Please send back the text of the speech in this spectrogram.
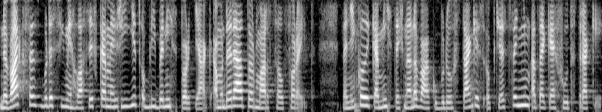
Novák Fest bude svými hlasivkami řídit oblíbený sporták a moderátor Marcel Forejt. Na několika místech na Nováku budou stánky s občerstvením a také food trucky.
